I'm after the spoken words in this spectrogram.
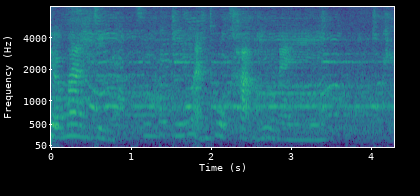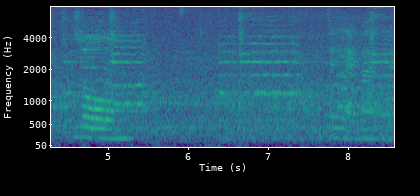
เยอะมากจริงๆอะซึ่งเมื่อกี้เหมือนถูกขังอยู่ใน โรงเป็นแรงมากเลย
